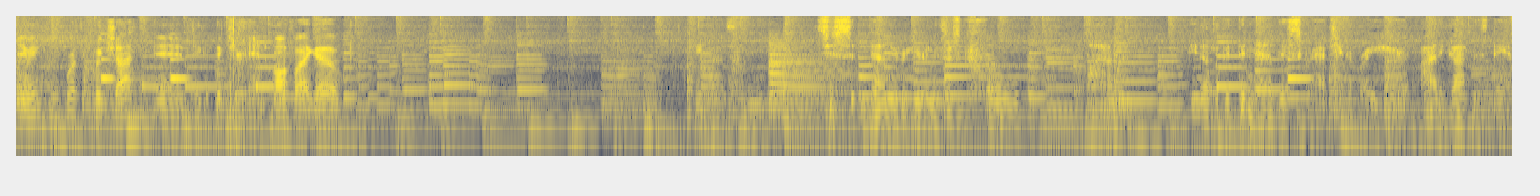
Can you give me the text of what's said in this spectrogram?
Anyway, it was worth a quick shot and take a picture, and off I go. It's just sitting down over here, and there's this cool ottoman. You know, if it didn't have this scratch in it right here, I'd have got this damn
